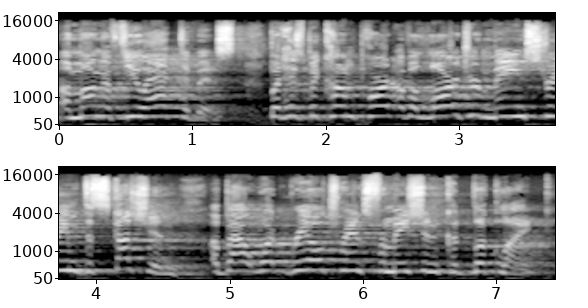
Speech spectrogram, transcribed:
among a few activists, but has become part of a larger mainstream discussion about what real transformation could look like.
